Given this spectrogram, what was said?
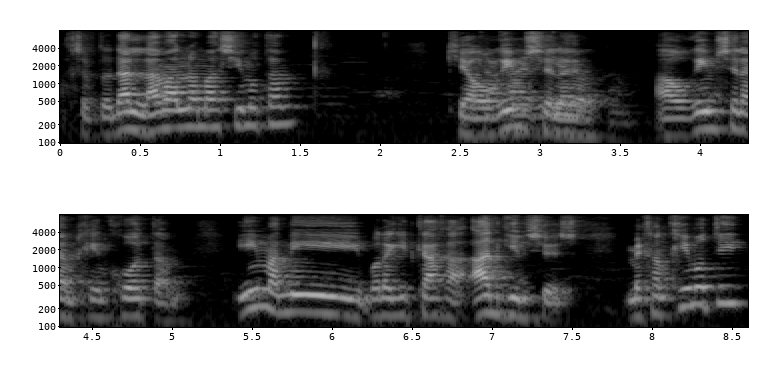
עכשיו, אתה יודע למה אני לא מאשים אותם? כי ההורים שלהם, אותם. ההורים שלהם חינכו אותם. אם אני, בוא נגיד ככה, עד גיל 6, מחנכים אותי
